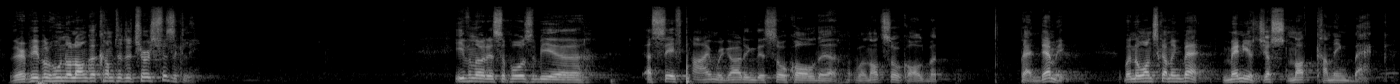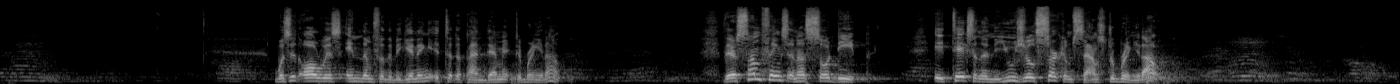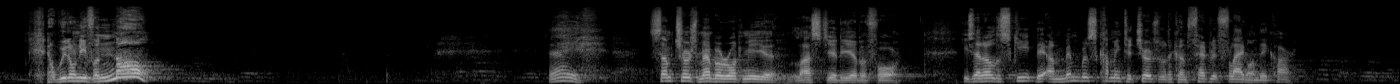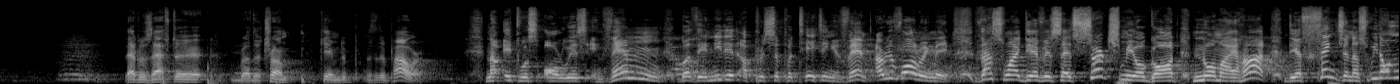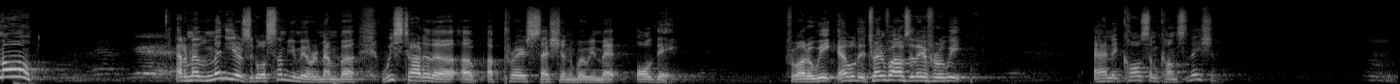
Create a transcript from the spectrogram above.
There are people who no longer come to the church physically. Even though there's supposed to be a, a safe time regarding this so called, uh, well, not so called, but pandemic, but no one's coming back. Many are just not coming back. Was it always in them from the beginning? It took the pandemic to bring it out. There are some things in us so deep it takes an unusual circumstance to bring it out. And we don't even know. Hey, some church member wrote me uh, last year, the year before. He said, Elder Skeete, there are members coming to church with a Confederate flag on their car. That was after Brother Trump came to the power. Now, it was always in them, but they needed a precipitating event. Are you following me? That's why David said, Search me, O God, know my heart. There are things in us we don't know. I remember many years ago, some of you may remember, we started a, a, a prayer session where we met all day for about a week, every day, 24 hours a day for a week. And it caused some consternation. Hmm.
